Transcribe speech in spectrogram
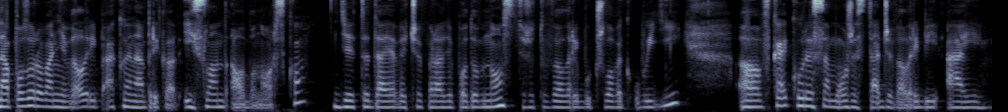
na pozorovanie veľryb, ako je napríklad Island alebo Norsko, kde teda je väčšia pravdepodobnosť, že tú veľrybu človek uvidí. V Kajkure sa môže stať, že veľryby aj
